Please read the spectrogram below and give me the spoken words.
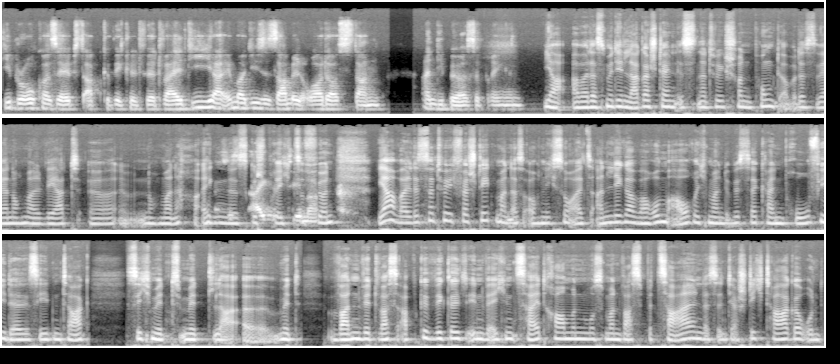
die Broker selbst abgewickelt wird, weil die ja immer diese Sammelorders dann an die Börse bringen. Ja, aber das mit den Lagerstellen ist natürlich schon ein Punkt, aber das wäre nochmal wert, äh, nochmal ein eigenes Gespräch zu führen. Ja, weil das natürlich versteht man das auch nicht so als Anleger. Warum auch? Ich meine, du bist ja kein Profi, der ist jeden Tag sich mit, mit, äh, mit wann wird was abgewickelt, in welchen Zeitraumen muss man was bezahlen. Das sind ja Stichtage und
